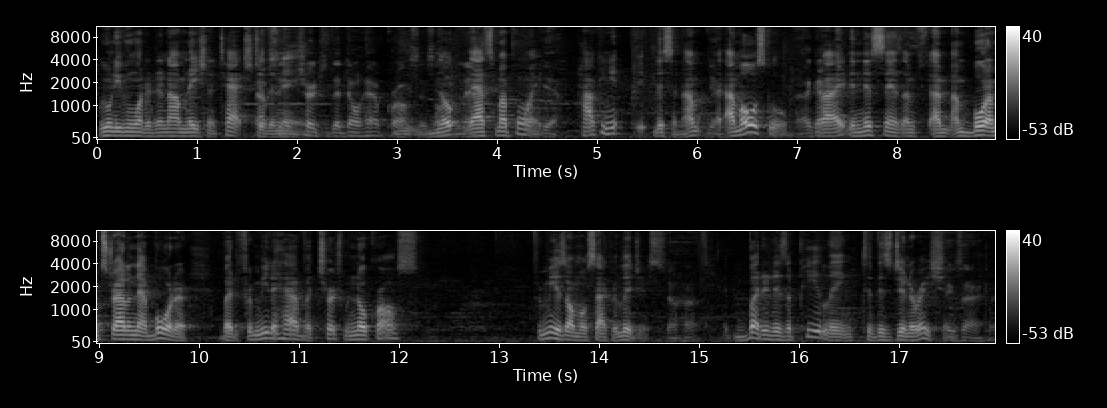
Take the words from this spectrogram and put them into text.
We don't even want a denomination attached to I've the name. churches that don't have crosses. Nope, that's my point. Yeah. How can you listen? I'm Yeah. I'm old school, right? you. In this sense, I'm I'm I'm, board, I'm straddling that border. But for me to have a church with no cross, for me, is almost sacrilegious. Uh-huh. But it is appealing to this generation. Exactly.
